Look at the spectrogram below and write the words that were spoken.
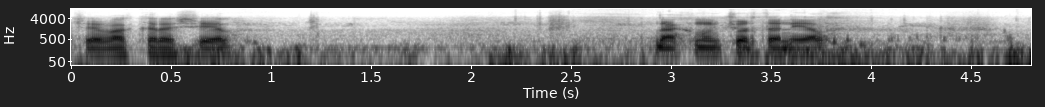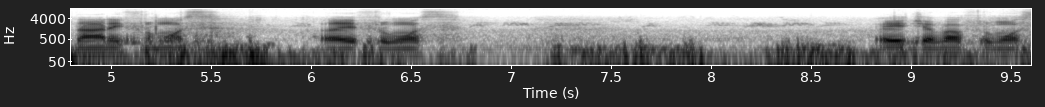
Ceva cărășel. Dacă nu ciortă în el. Dar e frumos. E frumos. E ceva frumos.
